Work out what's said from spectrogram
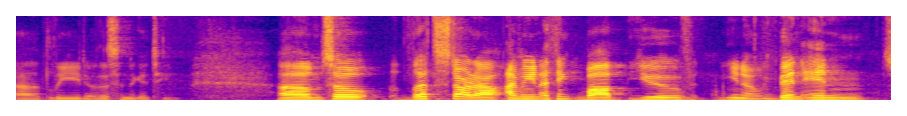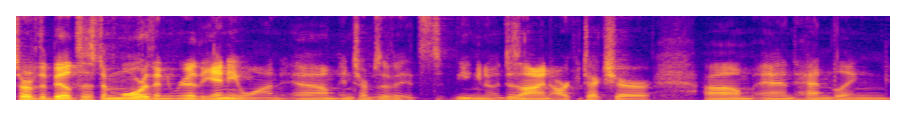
uh, lead of the Syndicate team. Um, so let's start out. I mean, I think Bob, you've you know been in sort of the build system more than really anyone um, in terms of its you know design, architecture, um, and handling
